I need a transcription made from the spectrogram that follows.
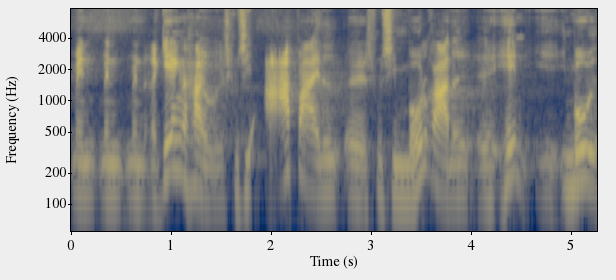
men, men, men regeringen har jo skal man sige, arbejdet skal man sige, målrettet hen imod,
